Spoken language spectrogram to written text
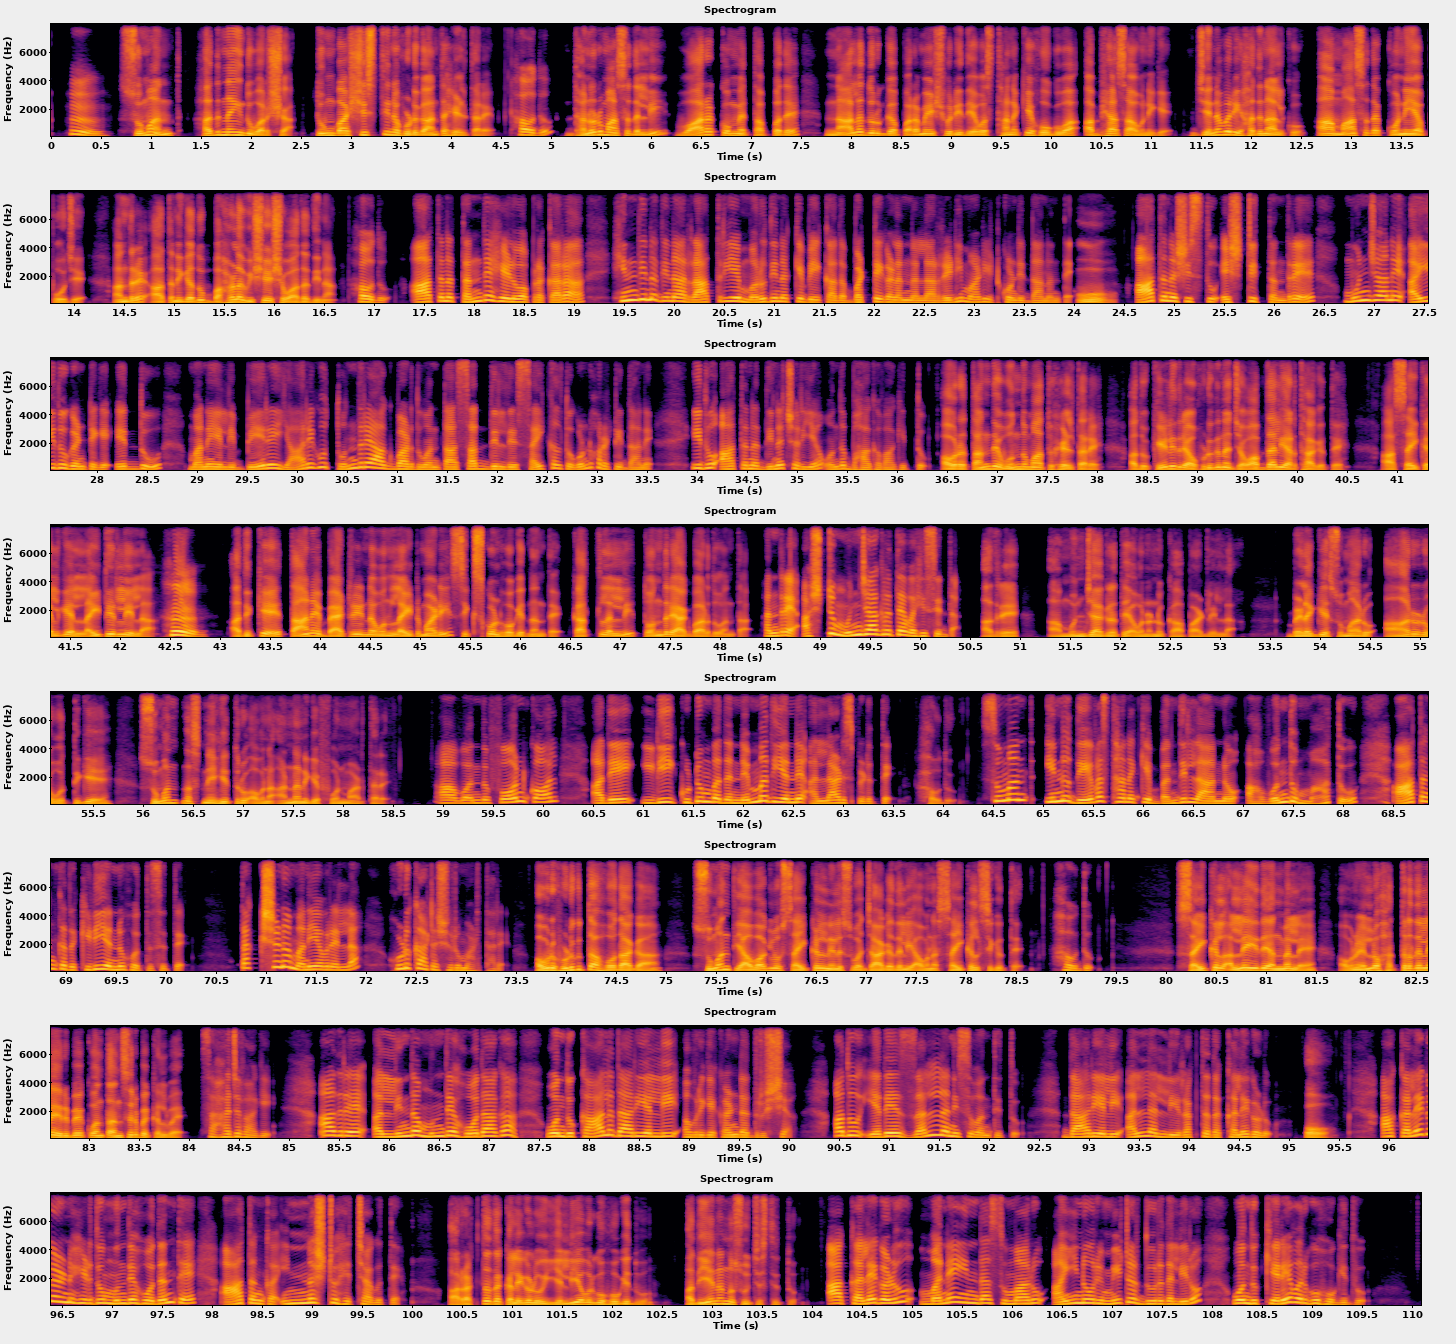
ಸುಮಂತ್ ಹದಿನೈದು ವರ್ಷ. ತುಂಬಾ ಶಿಸ್ತಿನ ಹುಡುಗ ಅಂತ ಹೇಳ್ತಾರೆ. ಹೌದು. ಧನುರ್ಮಾಸದಲ್ಲಿ ವಾರಕ್ಕೊಮ್ಮೆ ತಪ್ಪದೆ ನಾಲದುರ್ಗ ಪರಮೇಶ್ವರಿ ದೇವಸ್ಥಾನಕ್ಕೆ ಹೋಗುವ ಅಭ್ಯಾಸ ಅವನಿಗೆ. ಜನವರಿ ಹದಿನಾಲ್ಕು ಆ ಮಾಸದ ಕೊನೆಯ ಪೂಜೆ ಅಂದ್ರೆ ಆತನಿಗದು ಬಹಳ ವಿಶೇಷವಾದ ದಿನ. ಹೌದು. ಆತನ ತಂದೆ ಹೇಳುವ ಪ್ರಕಾರ ಹಿಂದಿನ ದಿನ ರಾತ್ರಿಯೇ ಮರುದಿನಕ್ಕೆ ಬೇಕಾದ ಬಟ್ಟೆಗಳನ್ನೆಲ್ಲ ರೆಡಿ ಮಾಡಿ ಇಟ್ಕೊಂಡಿದ್ದಾನಂತೆ. ಆತನ ಶಿಸ್ತು ಎಷ್ಟಿತ್ತಂದ್ರೆ ಮುಂಜಾನೆ ಐದು ಗಂಟೆಗೆ ಎದ್ದು ಮನೆಯಲ್ಲಿ ಬೇರೆ ಯಾರಿಗೂ ತೊಂದರೆ ಆಗ್ಬಾರ್ದು ಅಂತ ಸದ್ದಿಲ್ದೆ ಸೈಕಲ್ ತಗೊಂಡು ಹೊರಟಿದ್ದಾನೆ. ಇದು ಆತನ ದಿನಚರಿಯ ಒಂದು ಭಾಗವಾಗಿತ್ತು. ಅವರ ತಂದೆ ಒಂದು ಮಾತು ಹೇಳ್ತಾರೆ ಅದು ಕೇಳಿದ್ರೆ ಆ ಹುಡುಗನ ಜವಾಬ್ದಾರಿ ಅರ್ಥ ಆಗುತ್ತೆ. ಆ ಸೈಕಲ್ಗೆ ಲೈಟ್ ಇರ್ಲಿಲ್ಲ. ಹ್ಮ್. ಅದಕ್ಕೆ ತಾನೇ ಬ್ಯಾಟ್ರಿಯಿಂದ ಒಂದು ಲೈಟ್ ಮಾಡಿ ಸಿಕ್ಸ್ಕೊಂಡು ಹೋಗಿದ್ನಂತೆ. ಕತ್ಲಲ್ಲಿ ತೊಂದರೆ ಆಗ್ಬಾರ್ದು ಅಂತ. ಅಂದ್ರೆ ಅಷ್ಟು ಮುಂಜಾಗ್ರತೆ ವಹಿಸಿದ್ದ. ಆದ್ರೆ ಆ ಮುಂಜಾಗ್ರತೆ ಅವನನ್ನು ಕಾಪಾಡ್ಲಿಲ್ಲ. ಬೆಳಗ್ಗೆ ಸುಮಾರು ಆರರ ಹೊತ್ತಿಗೆ ಸುಮಂತ್ನ ಸ್ನೇಹಿತರು ಅವನ ಅಣ್ಣನಿಗೆ ಫೋನ್ ಮಾಡ್ತಾರೆ. ಆ ಒಂದು ಫೋನ್ ಕಾಲ್ ಅದೇ ಇಡೀ ಕುಟುಂಬದ ನೆಮ್ಮದಿಯನ್ನೇ ಅಲ್ಲಾಡಿಸ್ಬಿಡುತ್ತೆ. ಹೌದು. ಸುಮಂತ್ ಇನ್ನು ದೇವಸ್ಥಾನಕ್ಕೆ ಬಂದಿಲ್ಲ ಅನ್ನೋ ಆ ಒಂದು ಮಾತು ಆತಂಕದ ಕಿಡಿಯನ್ನು ಹೊತ್ತಿಸುತ್ತೆ. ತಕ್ಷಣ ಮನೆಯವರೆಲ್ಲ ಹುಡುಕಾಟ ಶುರು ಮಾಡ್ತಾರೆ. ಅವರು ಹುಡುಗುತ್ತಾ ಹೋದಾಗ ಸುಮಂತ್ ಯಾವಾಗ್ಲೂ ಸೈಕಲ್ ನಿಲ್ಲಿಸುವ ಜಾಗದಲ್ಲಿ ಅವನ ಸೈಕಲ್ ಸಿಗುತ್ತೆ. ಹೌದು. ಸೈಕಲ್ ಅಲ್ಲೇ ಇದೆ ಅಂದ್ಮೇಲೆ ಅವನೆಲ್ಲೋ ಹತ್ರದಲ್ಲೇ ಇರಬೇಕು ಅಂತ ಅನ್ಸಿರ್ಬೇಕಲ್ವೇ? ಸಹಜವಾಗಿ. ಆದರೆ ಅಲ್ಲಿಂದ ಮುಂದೆ ಹೋದಾಗ ಒಂದು ಕಾಲದಾರಿಯಲ್ಲಿ ಅವರಿಗೆ ಕಂಡ ದೃಶ್ಯ. ಅದು ಎದೆ ಜಲ್ಲನಿಸುವಂತಿತ್ತು. ದಾರಿಯಲ್ಲಿ ಅಲ್ಲಲ್ಲಿ ರಕ್ತದ ಕಲೆಗಳು. ಓ. ಆ ಕಲೆಗಳನ್ನು ಹಿಡಿದು ಮುಂದೆ ಹೋದಂತೆ ಆತಂಕ ಇನ್ನಷ್ಟು ಹೆಚ್ಚಾಗುತ್ತೆ. ಆ ರಕ್ತದ ಕಲೆಗಳು ಎಲ್ಲಿಯವರೆಗೂ ಹೋಗಿದ್ವು? ಅದೇನನ್ನು ಸೂಚಿಸ್ತಿತ್ತು? ಆ ಕಲೆಗಳು ಮನೆಯಿಂದ ಸುಮಾರು ಐನೂರು ಮೀಟರ್ ದೂರದಲ್ಲಿರೋ ಒಂದು ಕೆರೆವರೆಗೂ ಹೋಗಿದ್ವು.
